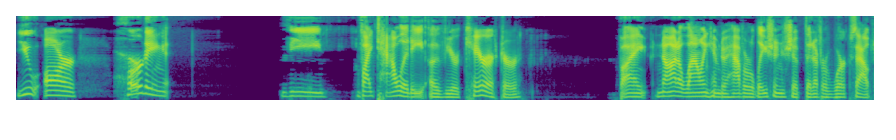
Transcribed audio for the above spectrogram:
you are hurting the vitality of your character by not allowing him to have a relationship that ever works out.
